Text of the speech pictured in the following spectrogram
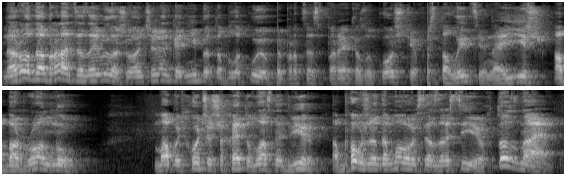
Народна бранця заявила, що Гончаренко нібито блокує процес переказу коштів у столиці на її ж оборону. Мабуть, хоче шахет у власний двір або вже домовився з Росією. Хто знає?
